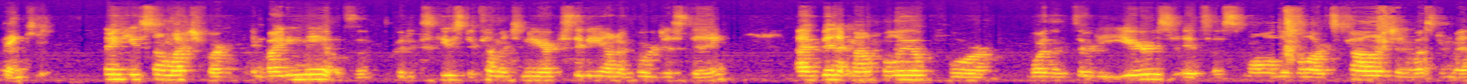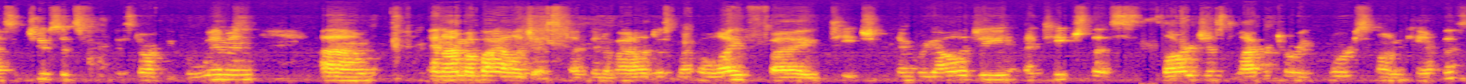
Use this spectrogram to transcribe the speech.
Thank you. Thank you so much for inviting me. It was a good excuse to come into New York City on a gorgeous day. I've been at Mount Holyoke for more than 30 years. It's a small liberal arts college in Western Massachusetts, historically for women. Um, and I'm a biologist. I've been a biologist my whole life. I teach embryology. I teach the largest laboratory course on campus.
